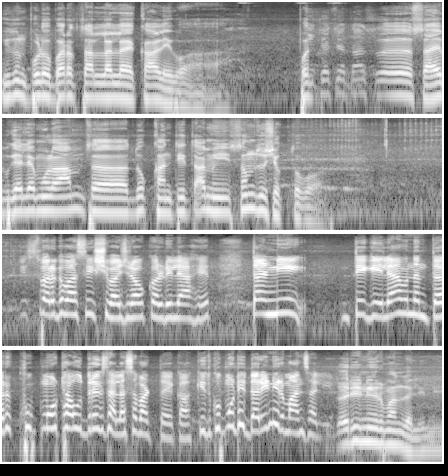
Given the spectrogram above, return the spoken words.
इथून पुढं बराच चाललेला आहे काळ आहे बा पण त्याच्यात असं साहेब गेल्यामुळं आमचं दुःखांतीत आम्ही समजू शकतो बा स्वर्गवासी शिवाजीराव कर्डिले आहेत त्यांनी ते गेल्यानंतर खूप मोठा उद्रेक झाला असं वाटतंय का? की खूप मोठी दरी निर्माण झाली आहे? दरी निर्माण झालेली.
